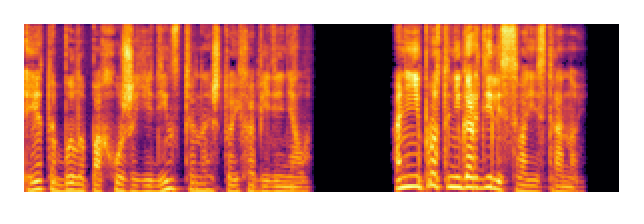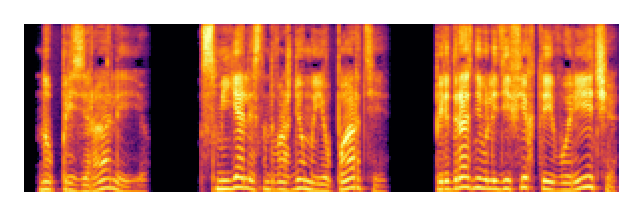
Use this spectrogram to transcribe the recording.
и это было, похоже, единственное, что их объединяло. Они не просто не гордились своей страной, но презирали ее, смеялись над вождем ее партии, передразнивали дефекты его речи,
